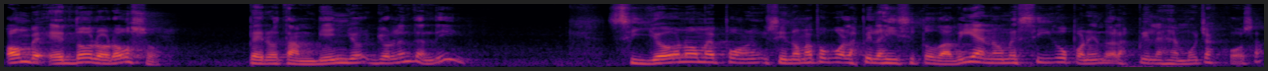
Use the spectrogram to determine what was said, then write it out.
Hombre, es doloroso, pero también yo, yo lo entendí. Si yo no me pongo, si no me pongo las pilas y si todavía no me sigo poniendo las pilas en muchas cosas,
